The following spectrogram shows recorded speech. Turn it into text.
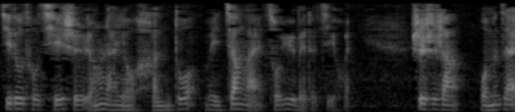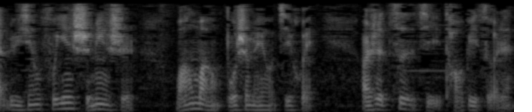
基督徒其实仍然有很多为将来做预备的机会。事实上，我们在履行福音使命时，往往不是没有机会，而是自己逃避责任，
